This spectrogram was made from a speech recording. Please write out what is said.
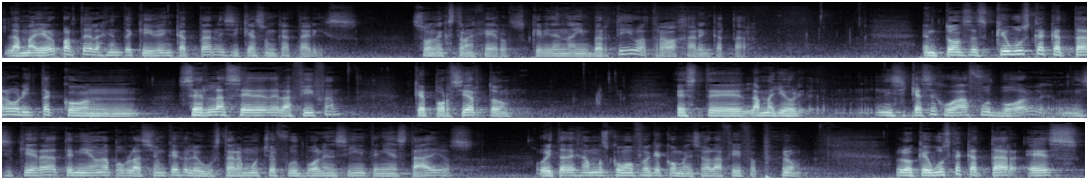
la mayor parte de la gente que vive en Qatar ni siquiera son catarís, son extranjeros que vienen a invertir o a trabajar en Qatar. Entonces, ¿qué busca Qatar ahorita con ser la sede de la FIFA? Que por cierto, este, la mayoría, ni siquiera se jugaba fútbol, ni siquiera tenía una población que le gustara mucho el fútbol en sí, ni tenía estadios. Ahorita dejamos cómo fue que comenzó la FIFA, pero lo que busca Qatar es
